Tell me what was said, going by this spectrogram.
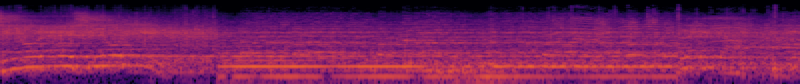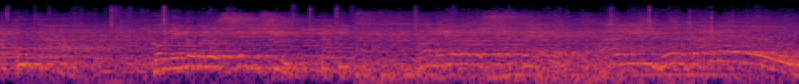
Signore e signori, con il numero 16, capitano, con il numero 7, Alin Montano,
